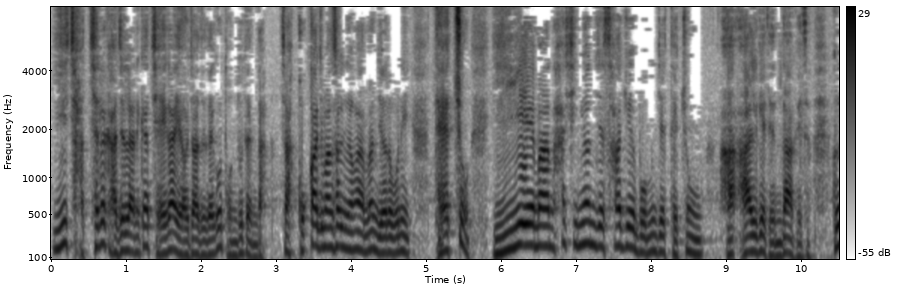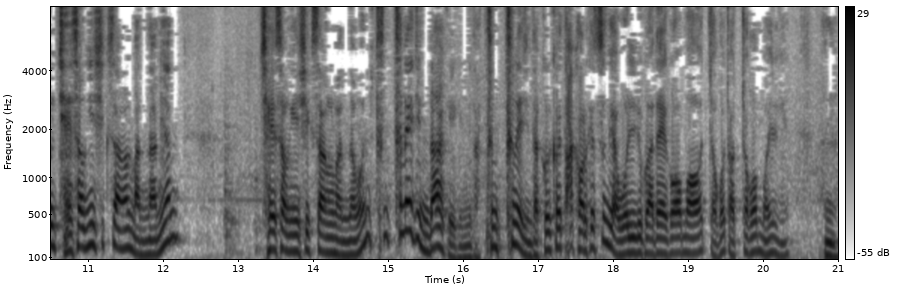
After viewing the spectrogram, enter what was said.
이 자체를 가지려니까 제가 여자도 되고 돈도 된다. 자, 그까지만 설명하면 여러분이 대충 이해만 하시면 이제 사주에 보면 이제 대충 아- 알게 된다. 그래서 그건 재성이 식상을 만나면 재성이 식상을 만나면 튼튼해진다. 그 얘기입니다. 튼튼해진다. 그걸 딱 그렇게 쓴 거야. 원류가 되고 뭐 어쩌고 저쩌고 뭐 이런 게. 응.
